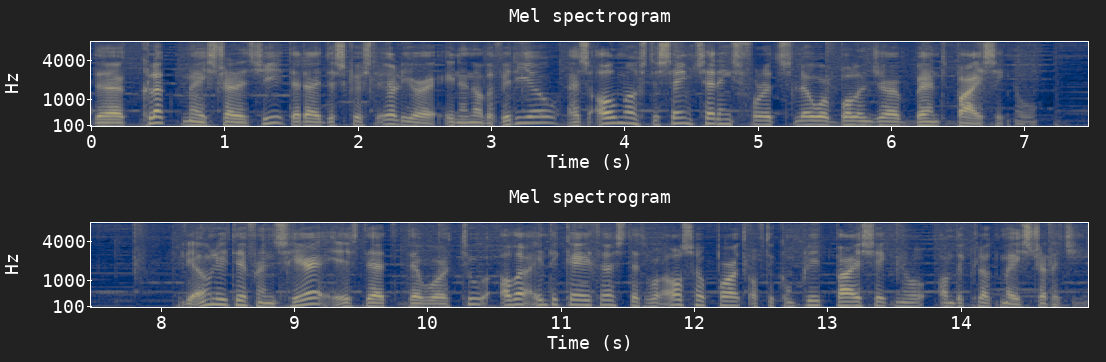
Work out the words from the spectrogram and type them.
The ClucMay strategy that I discussed earlier in another video has almost the same settings for its lower Bollinger Band buy signal. The only difference here is that there were two other indicators that were also part of the complete buy signal on the ClucMay strategy.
